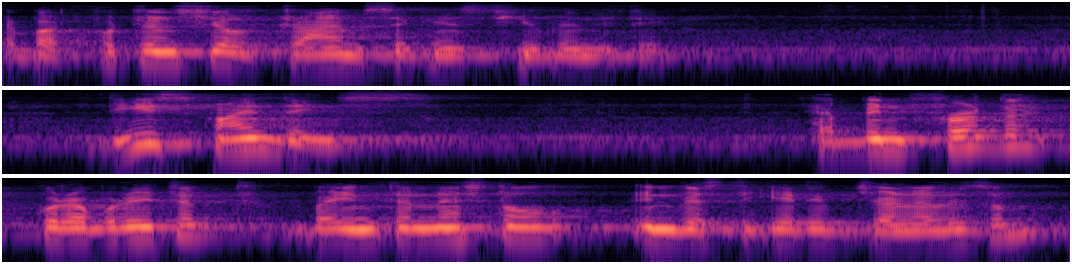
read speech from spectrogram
about potential crimes against humanity. These findings have been further corroborated by international investigative journalism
